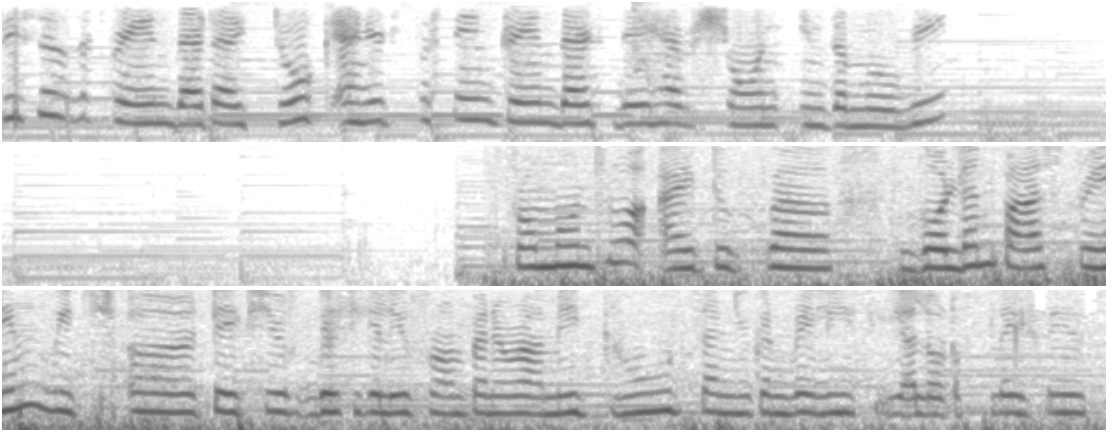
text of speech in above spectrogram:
This is the train that I took, and it's the same train that they have shown in the movie. From Montreux, I took the Golden Pass train, which uh, takes you basically from panoramic routes, and you can really see a lot of places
